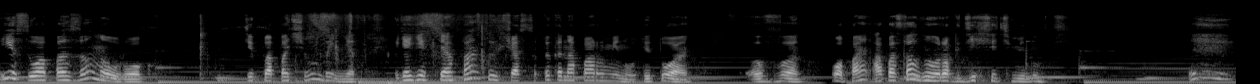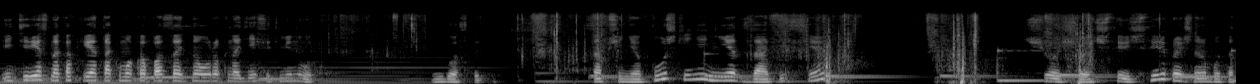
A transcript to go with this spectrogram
Ису опоздал на урок. Типа, почему бы и нет? Я если опаздываю сейчас, то только на пару минут. И то в... Опа, опоздал на урок 10 минут. Интересно, как я так мог опоздать на урок на 10 минут? Господи. Сообщение Пушкине, нет записи. Еще, еще. 4, 4. Проектная работа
